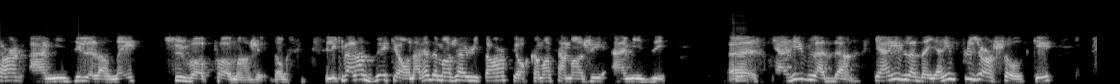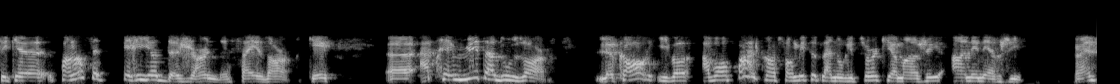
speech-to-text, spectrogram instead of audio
20 heures à midi le lendemain, tu vas pas manger. Donc, c'est l'équivalent de dire qu'on arrête de manger à 8 heures, puis on recommence à manger à midi. Euh, ce qui arrive là-dedans, ce qui arrive là-dedans, il arrive plusieurs choses, OK? C'est que pendant cette période de jeûne de 16 heures, OK? Euh, après 8 à 12 heures, le corps, il va avoir pas à transformer toute la nourriture qu'il a mangée en énergie. Right?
